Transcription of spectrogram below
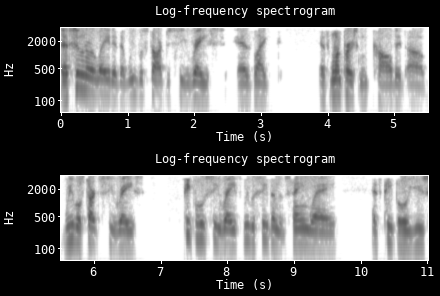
that sooner or later that we will start to see race as like, as one person called it, uh, we will start to see race. People who see race, we will see them the same way as people who used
